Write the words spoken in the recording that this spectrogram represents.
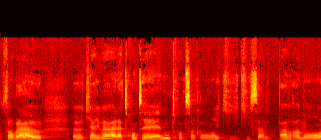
enfin voilà, qui arrivent à la trentaine ou 35 ans et qui ne savent pas vraiment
